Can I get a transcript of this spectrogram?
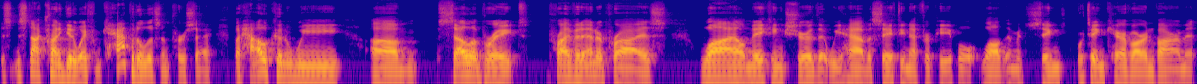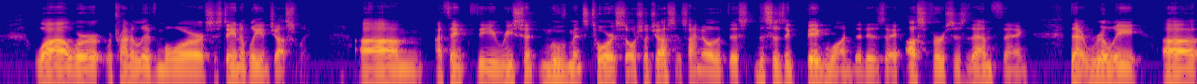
it's not trying to get away from capitalism per se, but how can we um, celebrate private enterprise while making sure that we have a safety net for people, while we're taking, we're taking care of our environment, while we're, we're trying to live more sustainably and justly. Um, I think the recent movements towards social justice. I know that this this is a big one that is a us versus them thing that really uh,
